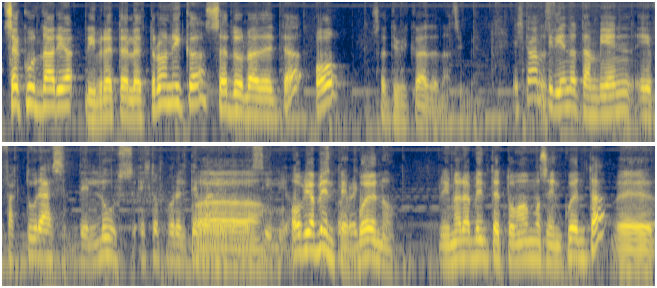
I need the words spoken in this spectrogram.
Secundaria, libreta electrónica, cédula de identidad o certificado de nacimiento. Estaban pidiendo también eh, facturas de luz, esto por el tema del Ah, domicilio. Obviamente, bueno, primeramente tomamos en cuenta eh,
